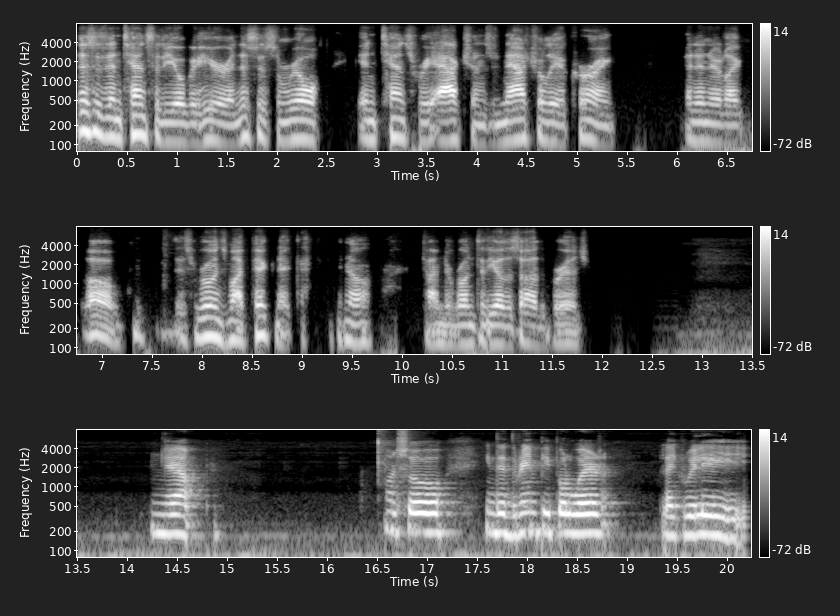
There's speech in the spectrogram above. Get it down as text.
This is intensity over here, and this is some real intense reactions naturally occurring. And then they're like, oh, this ruins my picnic, you know. time to run to the other side of the bridge. Yeah. Also, in the dream, people were like really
